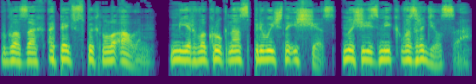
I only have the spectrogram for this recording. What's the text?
В глазах опять вспыхнуло алым. Мир вокруг нас привычно исчез, но через миг возродился.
